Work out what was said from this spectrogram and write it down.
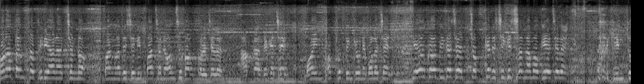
গণতন্ত্র ফিরিয়ে আনার জন্য বাংলাদেশে নির্বাচনে অংশগ্রহণ করেছিলেন। আপনারা দেখেছেন, মঈন ফখরুদ্দিনকে উনি বলেছেন, কেউ কেউ বিদেশে চক্ষের চিকিৎসার নামও গিয়েছিলেন কিন্তু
